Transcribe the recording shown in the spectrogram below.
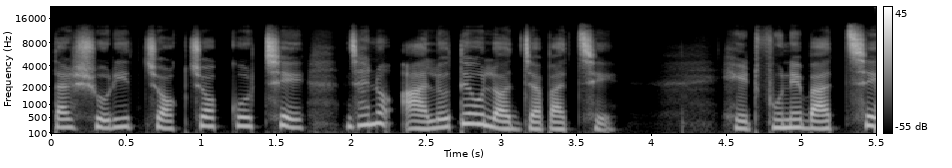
তার শরীর চকচক করছে, যেন আলোতেও লজ্জা পাচ্ছে। হেডফোনে বাজছে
